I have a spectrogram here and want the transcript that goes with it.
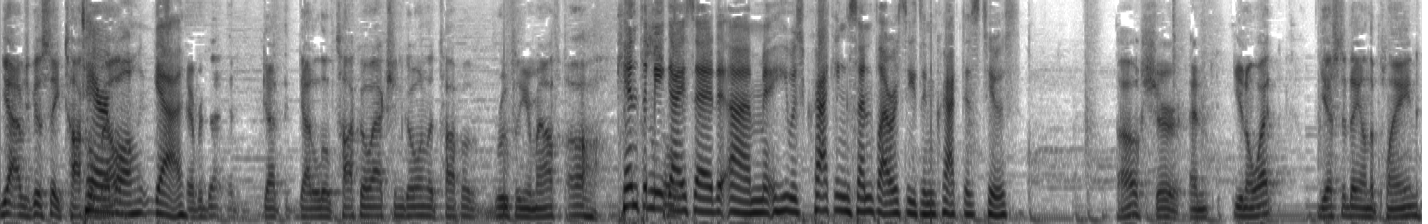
Yeah, I was gonna say Taco Terrible. Bell. Yeah. Ever done, got got a little taco action going on the top of roof of your mouth? Oh, Kent, the meat So- guy, said um, he was cracking sunflower seeds and cracked his tooth. oh, sure. And you know what? Yesterday on the plane,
